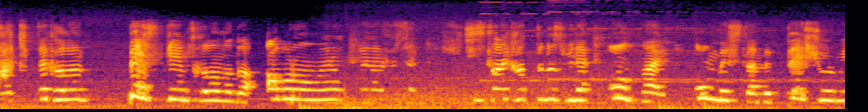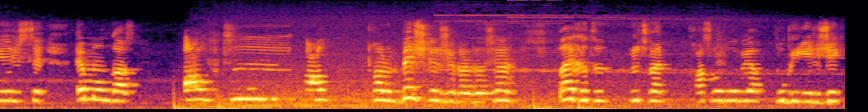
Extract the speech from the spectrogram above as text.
Takipte kalın. Best Games kanalına da abone olmayı unutmayın arkadaşlar. Siz like attınız bile 10 like, 15 tane 5 yorum gelirse Among Us 6, 6 pardon 5 gelecek arkadaşlar. Like atın lütfen. Fasmofobia bugün gelecek.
